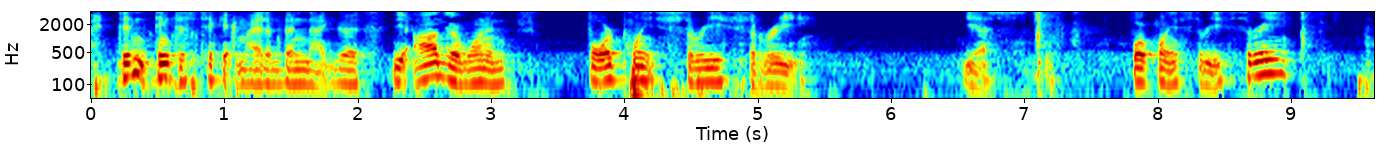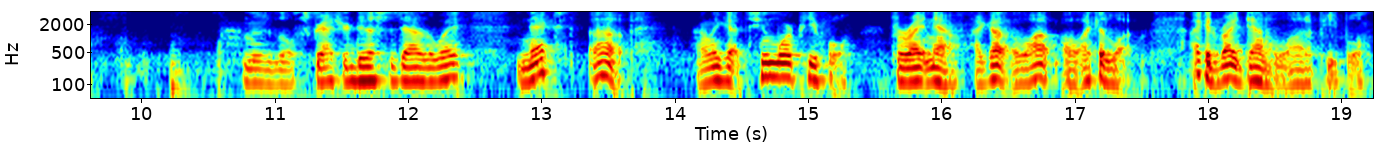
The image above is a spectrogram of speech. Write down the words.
I didn't think this ticket might have been that good. The odds are 1 in 4.33. Yes, 4.33. Move the little scratcher discs out of the way. Next up, I only got two more people for right now. I got a lot. I could I could write down a lot of people,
